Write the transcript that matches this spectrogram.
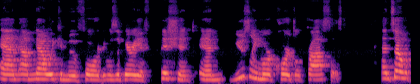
and um, now we can move forward. It was a very efficient and usually more cordial process. And so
